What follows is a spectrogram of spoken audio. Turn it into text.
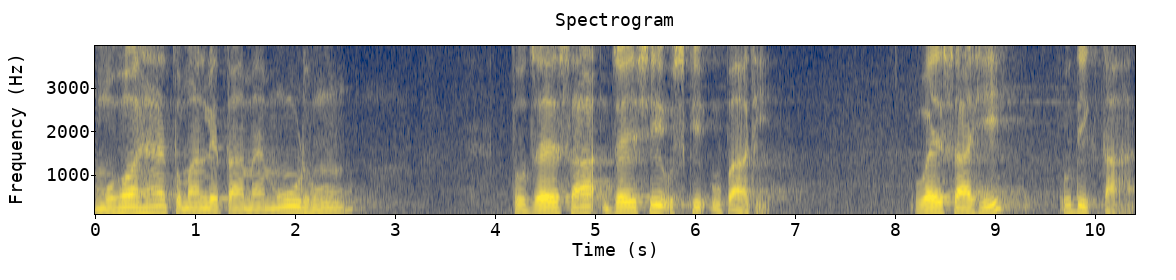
मोह है तो मान लेता है मैं मूढ़ हूँ। तो जैसा, जैसी उसकी उपाधि। वैसा ही वो दिखता है।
